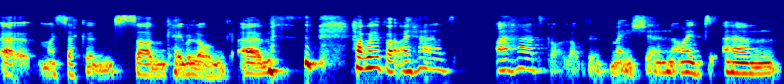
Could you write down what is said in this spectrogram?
uh, my second son came along. Um, however, I had I had got a lot of information. I'd um,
